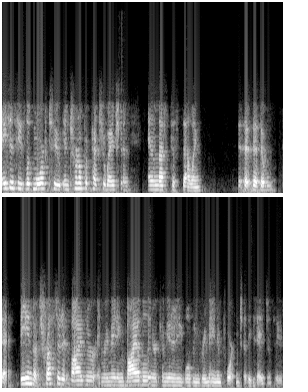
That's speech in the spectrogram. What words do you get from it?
agencies look more to internal perpetuation and less to selling. That, that, that, that being a trusted advisor and remaining viable in your community will be remain important to these agencies.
